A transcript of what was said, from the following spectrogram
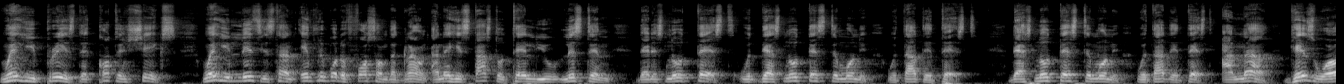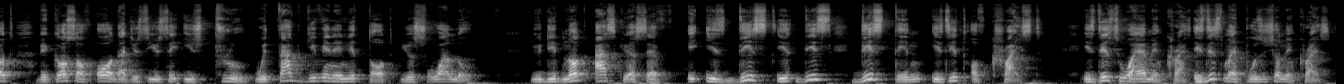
When he prays, the curtain shakes. When he lays his hand, everybody falls on the ground. And then he starts to tell you, listen, there is no test. With, there's no testimony without a test. There's no testimony without a test. And now, guess what? Because of all that you see, you say is true. Without giving any thought, you swallow. You did not ask yourself, is this, is this, this thing, is it of Christ? Is this who I am in Christ? Is this my position in Christ?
